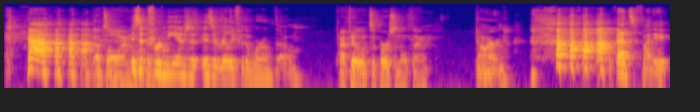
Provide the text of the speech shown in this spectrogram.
That's all I'm Is it for me? Is it, is it really for the world though? I feel it's a personal thing. Darn. That's funny.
